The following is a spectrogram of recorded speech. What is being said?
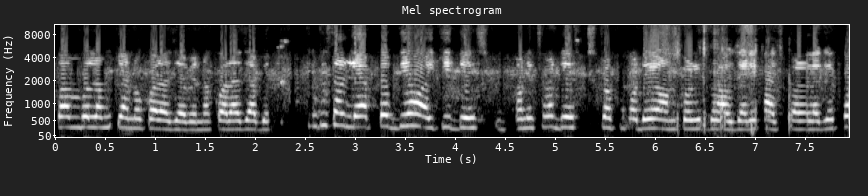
তো আমি বললাম, কেন করা যাবে না? করা যাবে। কিন্তু স্যার ল্যাপটপ দিয়ে হয় কি অনেক সময় ডেস্কটপ মোডে অন করে ব্রাউজারে কাজ করা লাগে। তো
